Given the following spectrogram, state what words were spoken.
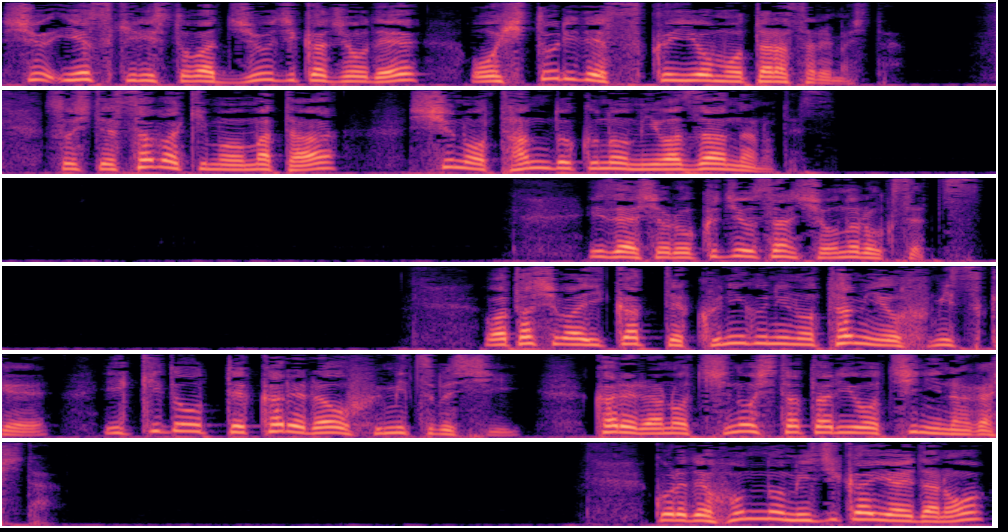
主イエス・キリストは十字架上でお一人で救いをもたらされました。そして裁きもまた主の単独の見業なのです。イザヤ書63章の6節私は怒って国々の民を踏みつけ、憤って彼らを踏みつぶし、彼らの血の滴りを地に流した。これでほんの短い間の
